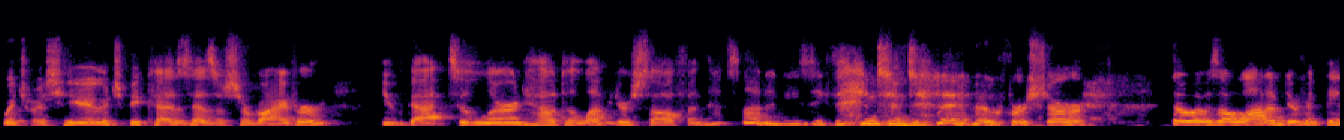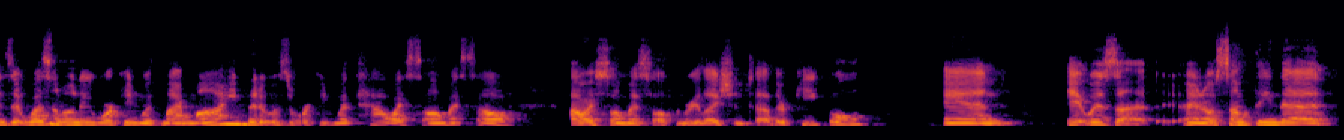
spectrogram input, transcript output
which was huge because as a survivor, you've got to learn how to love yourself. And that's not an easy thing to do for sure. So it was a lot of different things. It wasn't only working with my mind, but it was working with how I saw myself, how I saw myself in relation to other people. And it was, uh, you know, something that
